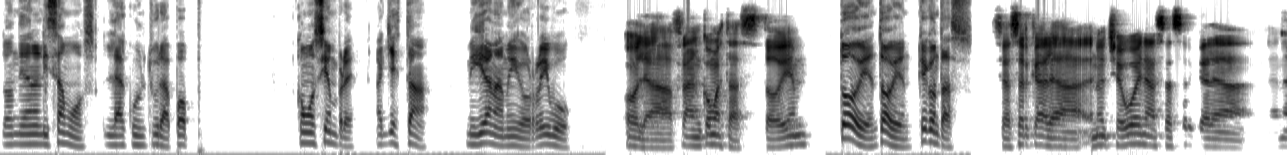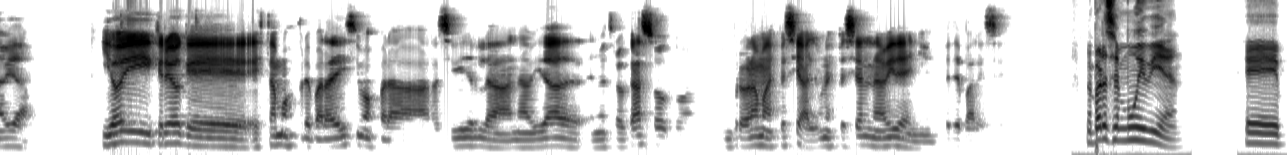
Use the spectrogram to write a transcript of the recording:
donde analizamos la cultura pop. Como siempre, aquí está mi gran amigo Ribu. Hola, Fran, ¿cómo estás? ¿Todo bien? Todo bien, todo bien. ¿Qué contás? Se acerca la Nochebuena, se acerca la, la Navidad. Y hoy creo que estamos preparadísimos para recibir la Navidad, en nuestro caso, con un programa especial, un especial navideño. ¿Qué te parece? Me parece muy bien. Eh,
